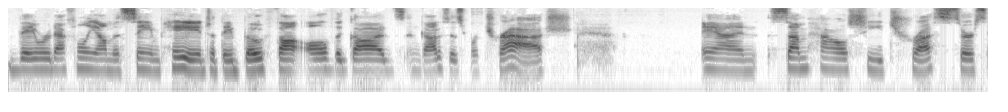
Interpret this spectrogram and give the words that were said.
they were definitely on the same page that they both thought all the gods and goddesses were trash. And somehow she trusts Circe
